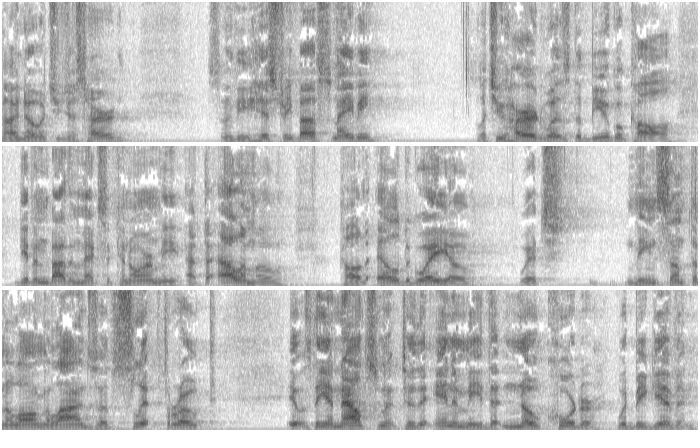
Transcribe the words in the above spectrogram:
I know what you just heard. Some of you history buffs, maybe. What you heard was the bugle call given by the Mexican army at the Alamo called El Degüello, which means something along the lines of slit throat. It was the announcement to the enemy that no quarter would be given.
